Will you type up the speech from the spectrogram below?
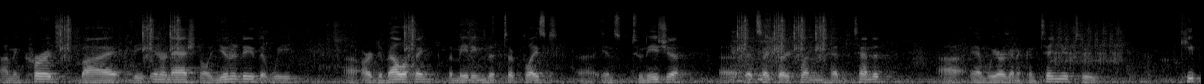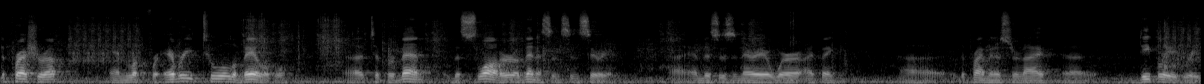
I'm encouraged by the international unity that we uh, are developing, the meeting that took place uh, in Tunisia uh, that Secretary Clinton had attended, uh, and we are going to continue to keep the pressure up and look for every tool available uh, to prevent the slaughter of innocents in Syria. Uh, And this is an area where I think uh, the Prime Minister and I uh, deeply agree.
